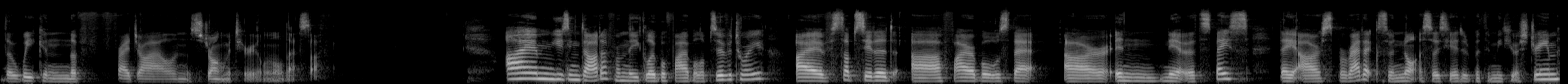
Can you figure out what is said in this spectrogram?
the weak and the fragile and the strong material and all that stuff. I'm using data from the Global Fireball Observatory. I've subsetted uh, fireballs that are in near Earth space. They are sporadic, so not associated with a meteor stream,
